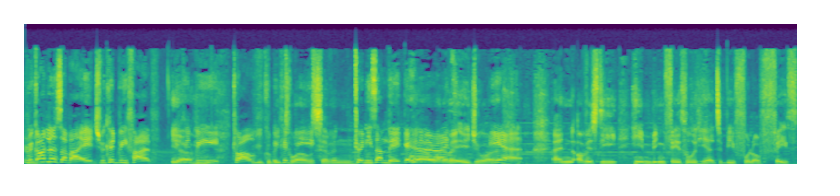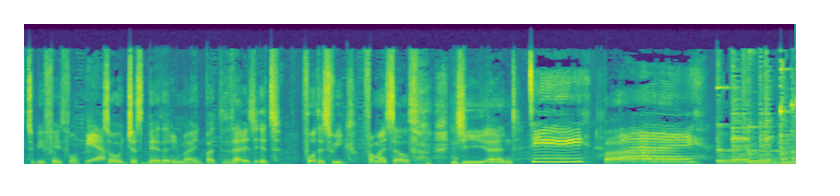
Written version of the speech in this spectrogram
Regardless of our age, we could be five, we Yeah. could be 12, You could we be 12, 7. 20 something. Yeah, whatever age you are. Yeah. And obviously, him being faithful, he had to be full of faith to be faithful. Yeah. So just bear that in mind. But that is it for this week from myself, G, and T. bye. Bye.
